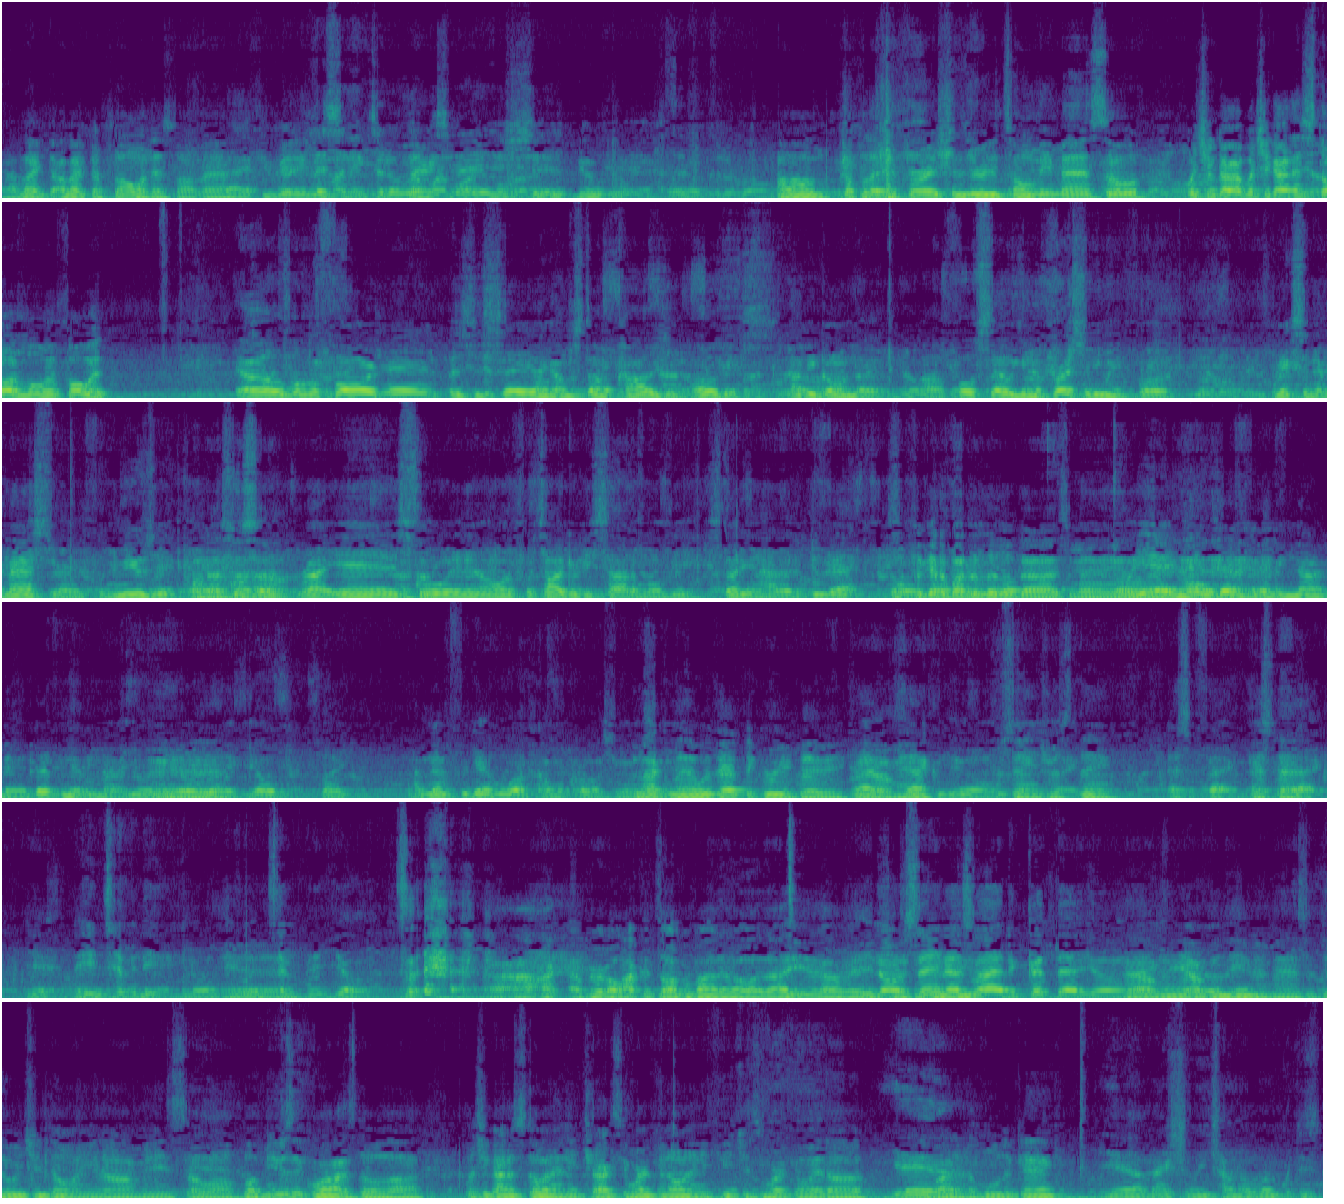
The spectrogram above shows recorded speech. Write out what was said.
I like the, I like the flow on this one, man. Like, if you're really listening to the lyrics, man, this shit is beautiful. Man. Um, a couple of inspirations you already told me, man. So, what you got? What you got in store moving forward? Yo, moving forward, man, let's just say like I'm starting college in August. I'll be going to uh, Full Sail University for mixing and mastering for music. Oh, that's what's up. Right, yeah, it's That's cool. And then on the photography side, I'm gonna be studying how to do that. Don't forget about the little guys, man. Oh yeah, mean? oh definitely not, man, definitely not. You already know, Yeah. like yo, like I never forget who I've come across. You know Black man with that degree, baby. You Right, know what exactly. I mean? You know It's a dangerous Like, thing. That's a fact. That's Get a fact. Yeah, they intimidating. You know, people Yeah. intimidate. Yo, I, I, I, bro, I could talk about it all night. You know what I mean? you know what I'm saying? That's why I had to cut that, yo. You know what I mean? I believe man. it, man. So do what you're doing. You know what I mean? So, Yeah. uh, but music-wise, though, uh, what you got in store? Any tracks you're working on? Any features you're working with? Uh, Yeah. anybody in the Mulah gang? Yeah, I'm actually trying to work with this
